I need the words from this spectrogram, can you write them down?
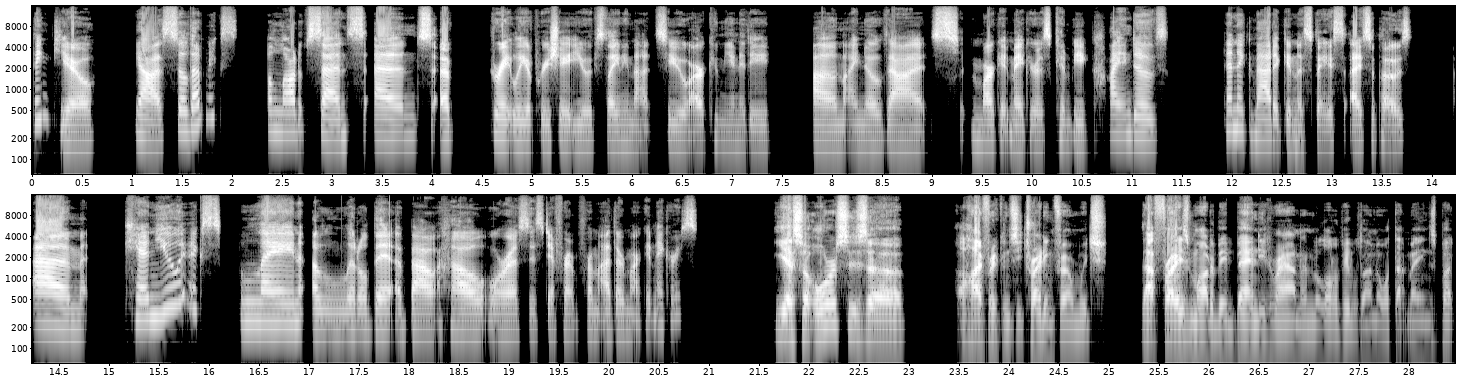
Thank you. Yeah, so that makes a lot of sense. And I greatly appreciate you explaining that to our community. Um, I know that market makers can be kind of enigmatic in the space, I suppose. Um, can you explain a little bit about how Auros is different from other market makers? Yeah, so Auros is a, a high frequency trading firm, which that phrase might have been bandied around and a lot of people don't know what that means. But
